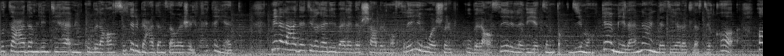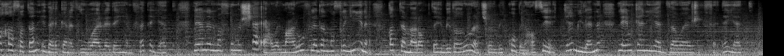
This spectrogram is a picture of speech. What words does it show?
رابط عدم الانتهاء من كوب العصير بعدم زواج الفتيات. من العادات الغريبة لدى الشعب المصري هو شرب كوب العصير الذي يتم تقديمه كاملا عند زيارة الأصدقاء وخاصة إذا كان الزوار لديهم فتيات لأن المفهوم الشائع والمعروف لدى المصريين قد تم ربطه بضرورة شرب كوب العصير كاملا لإمكانية زواج الفتيات.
